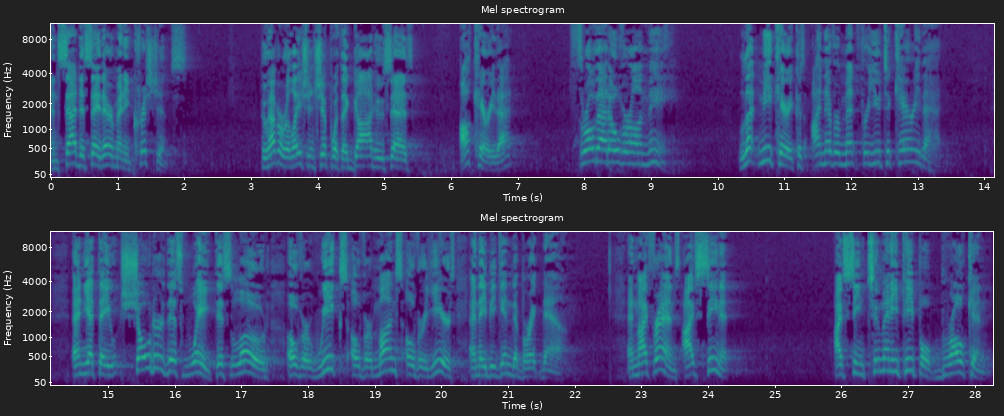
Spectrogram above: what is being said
And sad to say, there are many Christians who have a relationship with a God who says, I'll carry that. Throw that over on me. Let me carry because I never meant for you to carry that. And yet they shoulder this weight, this load over weeks, over months, over years, and they begin to break down. And my friends, I've seen it. I've seen too many people broken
